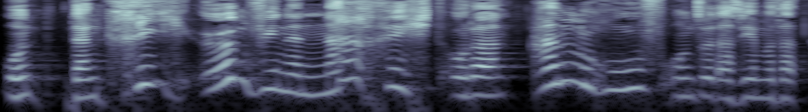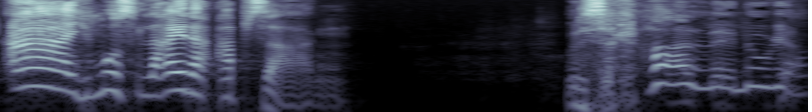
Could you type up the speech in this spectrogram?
Und dann kriege ich irgendwie eine Nachricht oder einen Anruf und so, dass jemand sagt, ah, ich muss leider absagen. Und ich sage, Halleluja.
